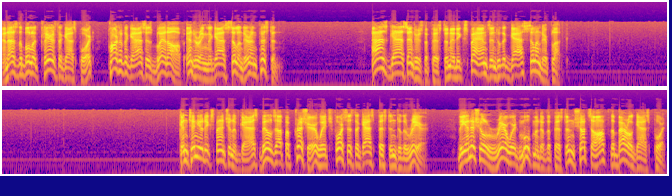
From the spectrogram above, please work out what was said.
and as the bullet clears the gas port, part of the gas is bled off, entering the gas cylinder and piston. As gas enters the piston, it expands into the gas cylinder plug. Continued expansion of gas builds up a pressure which forces the gas piston to the rear. The initial rearward movement of the piston shuts off the barrel gas port.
